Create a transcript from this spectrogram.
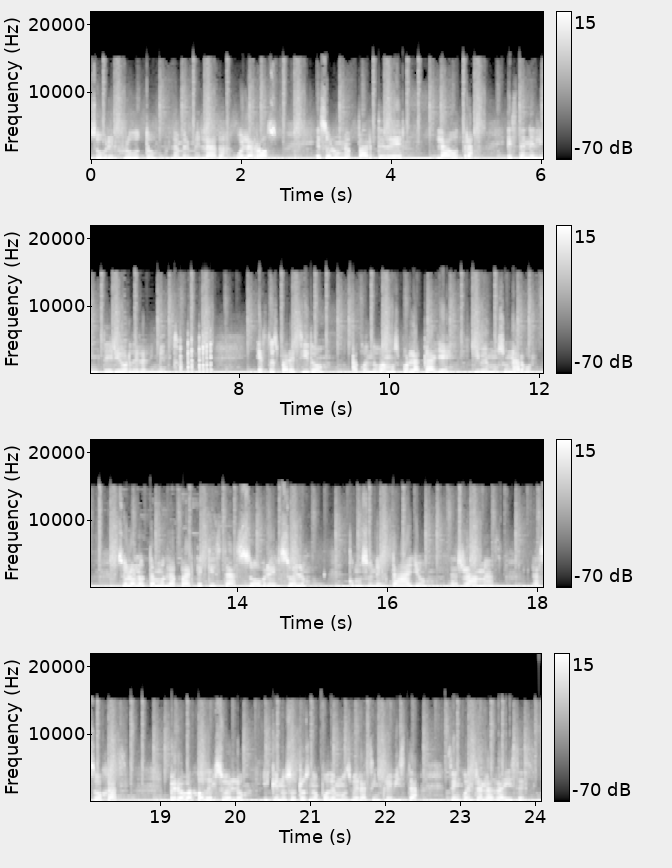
sobre el fruto, la mermelada o el arroz es solo una parte de él, la otra está en el interior del alimento. Esto es parecido a cuando vamos por la calle y vemos un árbol. Solo notamos la parte que está sobre el suelo, como son el tallo, las ramas, las hojas, pero abajo del suelo y que nosotros no podemos ver a simple vista se encuentran las raíces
